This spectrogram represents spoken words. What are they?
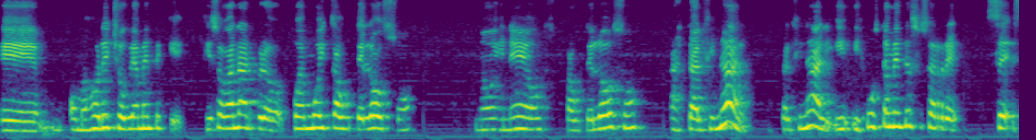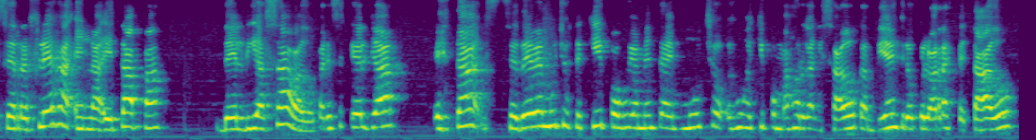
eh, o mejor dicho, obviamente que quiso ganar, pero fue muy cauteloso ¿no? Ineos, cauteloso, hasta el final, hasta el final. Y, justamente eso se, se, refleja en la etapa del día sábado. Parece que él ya está, se debe mucho a este equipo, obviamente hay mucho, es un equipo más organizado también, creo que lo ha respetado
